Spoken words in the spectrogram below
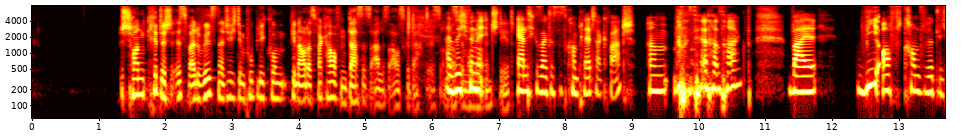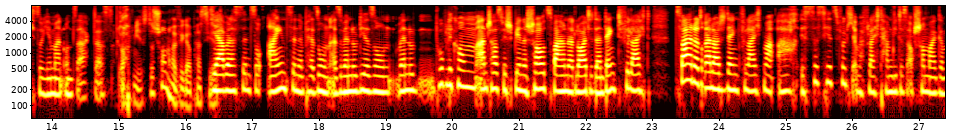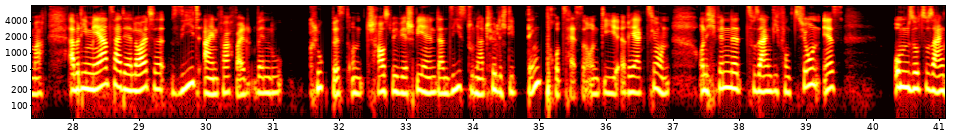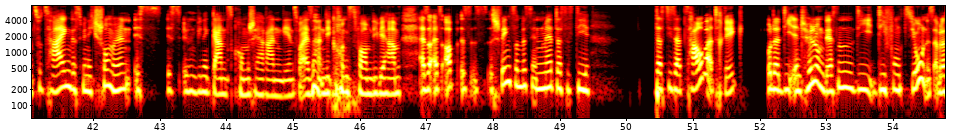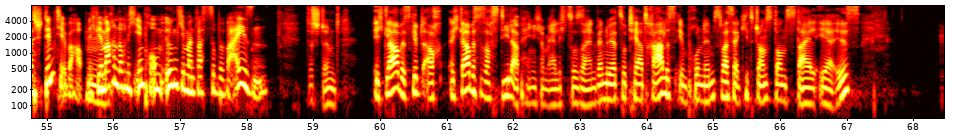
schon kritisch ist, weil du willst natürlich dem Publikum genau das verkaufen, dass es alles ausgedacht ist und Also ich finde, ehrlich gesagt, das ist kompletter Quatsch, ähm, was er da sagt, weil wie oft kommt wirklich so jemand und sagt das? Doch, mir ist das schon häufiger passiert. Ja, aber das sind so einzelne Personen. Also wenn du dir so ein, wenn du ein Publikum anschaust, wir spielen eine Show, 200 Leute, dann denkt vielleicht, zwei oder drei Leute denken vielleicht mal, ach, ist das jetzt wirklich? Aber vielleicht haben die das auch schon mal gemacht. Aber die Mehrzahl der Leute sieht einfach, weil wenn du klug bist und schaust, wie wir spielen, dann siehst du natürlich die Denkprozesse und die Reaktionen. Und ich finde, zu sagen, die Funktion ist, um sozusagen zu zeigen, dass wir nicht schummeln, ist, ist irgendwie eine ganz komische Herangehensweise an die Kunstform, die wir haben. Also als ob es, es, es schwingt so ein bisschen mit, dass es die, dass dieser Zaubertrick oder die Enthüllung dessen die, die Funktion ist. Aber das stimmt hier überhaupt nicht. Wir machen doch nicht Impro, um irgendjemand was zu beweisen. Das stimmt. Ich glaube, es gibt auch, ich glaube, es ist auch stilabhängig, um ehrlich zu sein. Wenn du jetzt so theatrales Impro nimmst, was ja Keith Johnstones Style eher ist,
